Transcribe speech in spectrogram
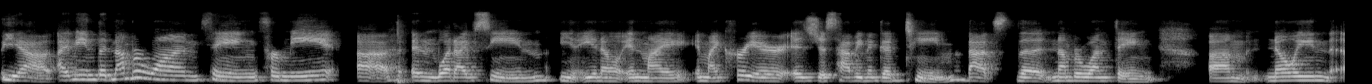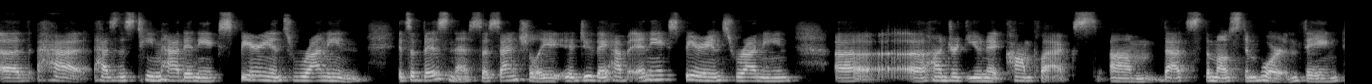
Yeah, I mean, the number one thing for me, uh, and what I've seen, you know, in my in my career is just having a good team. That's the number one thing um, knowing uh, ha, has this team had any experience running? It's a business essentially. Do they have any experience running uh, a hundred unit complex? Um, that's the most important thing.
